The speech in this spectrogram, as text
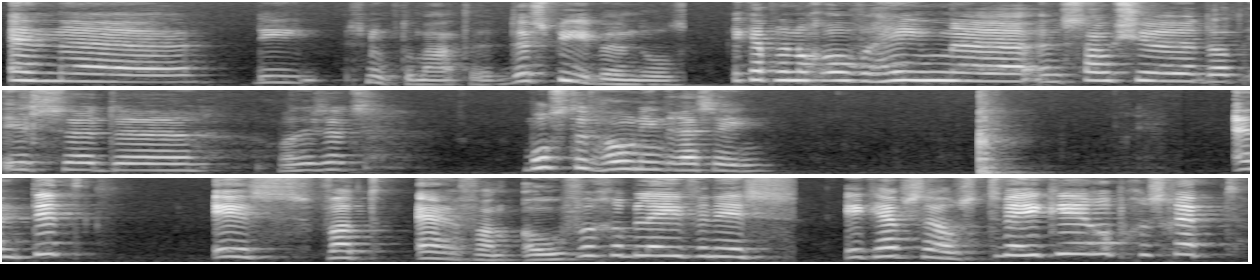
En eh, die snoeptomaten, de spierbundels. Ik heb er nog overheen eh, een sausje, dat is eh, de, wat is het? Mosterd honingdressing. En dit is wat er van overgebleven is. Ik heb zelfs twee keer opgeschept.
